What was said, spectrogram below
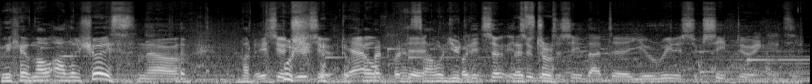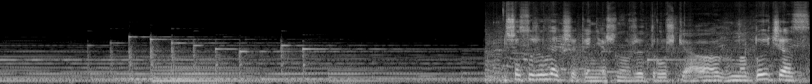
We have no other choice No, but it's your duty. to yeah, but but, uh, our duty. but it's so it's That's so true. good to see that uh, you really succeed doing it. Зараз уже легше, звісно, вже трошки. А на той час,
